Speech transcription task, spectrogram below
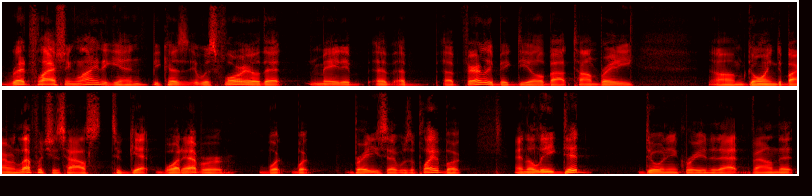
red flashing light again because it was Florio that made a, a, a fairly big deal about Tom Brady um, going to Byron Leftwich's house to get whatever what what Brady said was a playbook, and the league did do an inquiry into that, found that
